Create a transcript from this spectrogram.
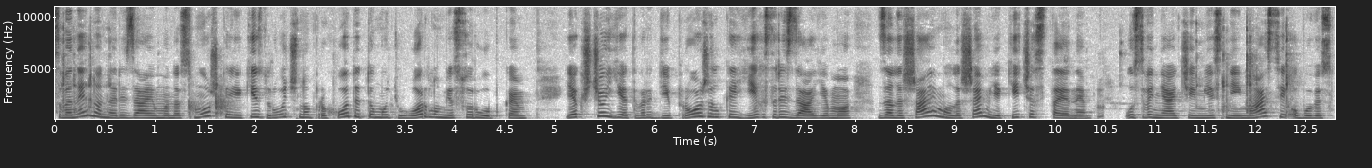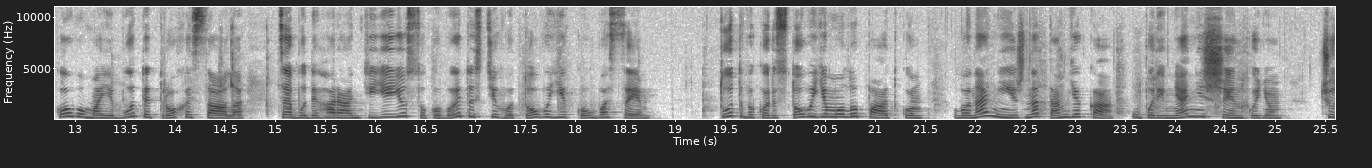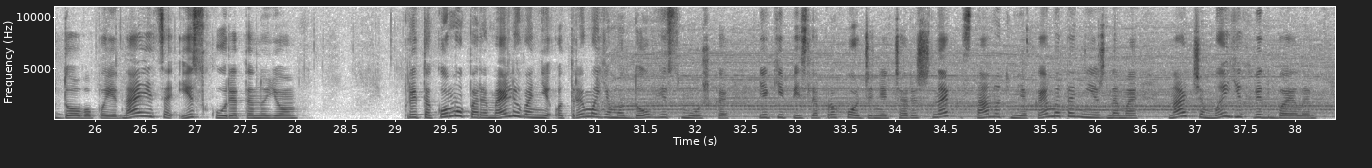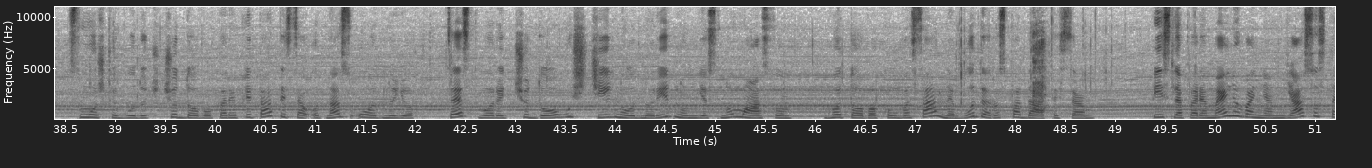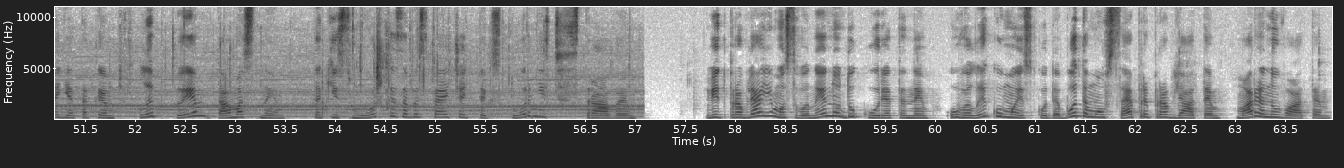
Свинину нарізаємо на смужки, які зручно проходитимуть у горло м'ясорубки. Якщо є тверді прожилки, їх зрізаємо, залишаємо лише м'які частини. У свинячій м'ясній масі обов'язково має бути трохи сала. Це буде гарантією соковитості готової ковбаси. Тут використовуємо лопатку. Вона ніжна та м'яка у порівнянні з шинкою. Чудово поєднається із курятиною. При такому перемелюванні отримаємо довгі смужки, які після проходження через шнек стануть м'якими та ніжними, наче ми їх відбили. Смужки будуть чудово переплітатися одна з одною. Це створить чудову, щільну однорідну м'ясну масу. Готова ковбаса не буде розпадатися. Після перемелювання м'ясо стає таким липким та масним. Такі смужки забезпечать текстурність страви. Відправляємо свинину до курятини у велику миску, де будемо все приправляти, маринувати.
